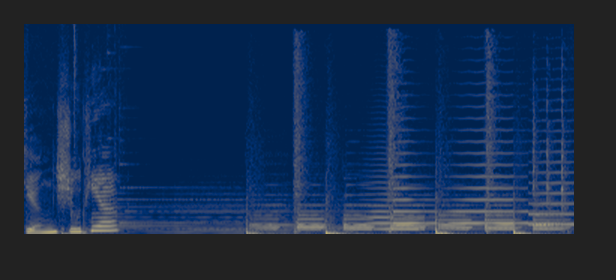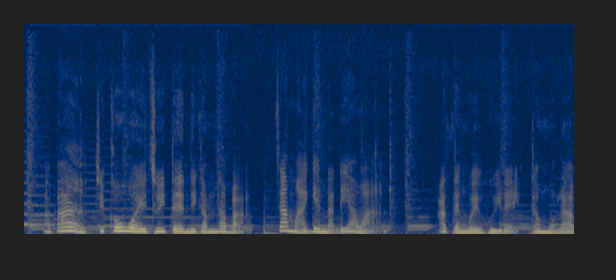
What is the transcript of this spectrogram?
迎收听。阿爸，这个月水电你敢纳吧？早买经六了啊！啊，电话费咧，敢无纳？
